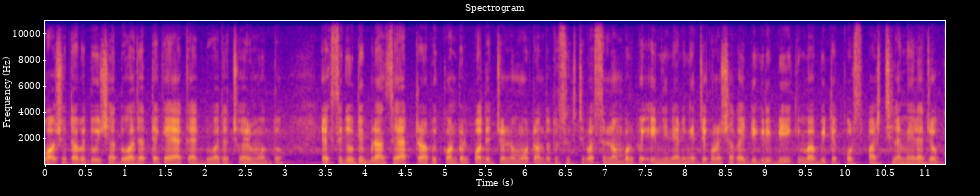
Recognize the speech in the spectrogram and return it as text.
বয়স হতে হবে দুই সাত দু হাজার থেকে এক এক দু হাজার ছয়ের মধ্যে। এক্সিকিউটিভ ব্রাঞ্চে এয়ার ট্রাফিক কন্ট্রোল পদের জন্য মোট অন্তত সিক্সটি পার্সেন্ট নম্বর পেয়ে ইঞ্জিনিয়ারিংয়ের যে কোনো শাখায় ডিগ্রি বি কিংবা বিটেক কোর্স পাস ছেলেমেয়েরা যোগ্য।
